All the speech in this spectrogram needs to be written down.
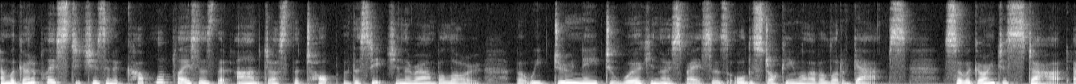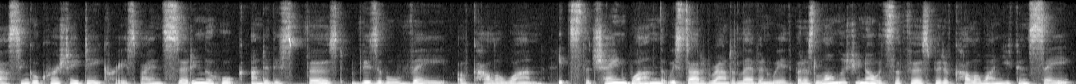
and we're going to place stitches in a couple of places that aren't just the top of the stitch in the round below, but we do need to work in those spaces or the stocking will have a lot of gaps. So we're going to start our single crochet decrease by inserting the hook under this first visible V of colour 1. It's the chain 1 that we started round 11 with, but as long as you know it's the first bit of colour 1 you can see,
